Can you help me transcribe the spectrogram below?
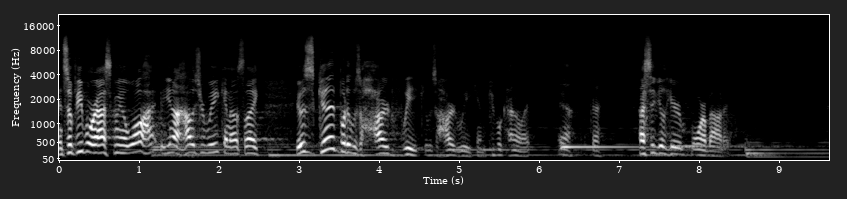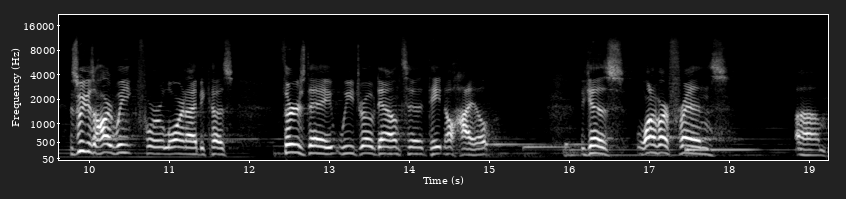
And so people were asking me, well, you know, how's your week? And I was like, it was good, but it was a hard week. It was a hard week. And people kind of like, yeah, okay. I said, you'll hear more about it. This week was a hard week for Laura and I because Thursday we drove down to Dayton, Ohio, because one of our friends, um,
